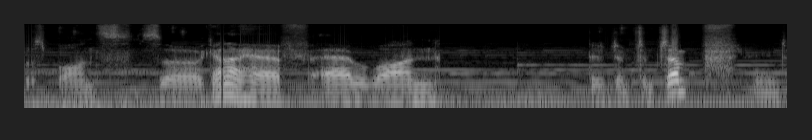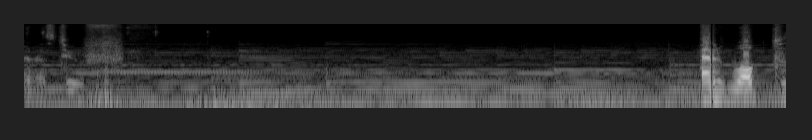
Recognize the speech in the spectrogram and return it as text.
Response. So, can I have everyone jump, jump, jump into this tooth? And warp to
